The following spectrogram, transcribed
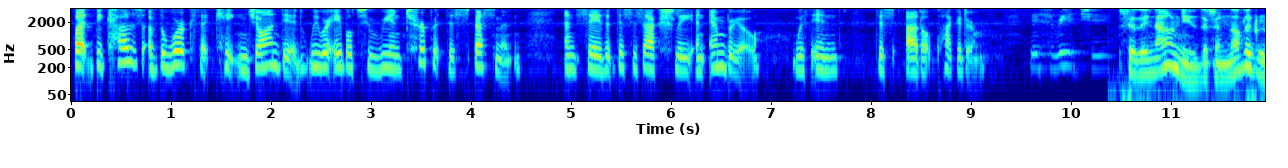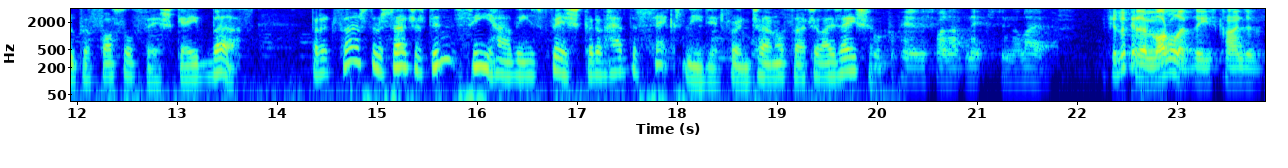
but because of the work that Kate and John did, we were able to reinterpret this specimen and say that this is actually an embryo within this adult placoderm. So they now knew that another group of fossil fish gave birth, but at first the researchers didn't see how these fish could have had the sex needed for internal fertilization. We'll prepare this one up next in the lab. If you look at a model of these kinds of,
